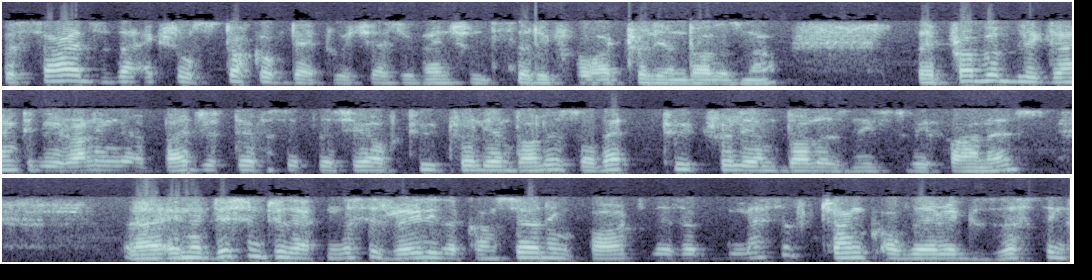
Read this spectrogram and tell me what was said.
besides the actual stock of debt, which, as you mentioned, thirty-four trillion dollars now, they're probably going to be running a budget deficit this year of two trillion dollars. So that two trillion dollars needs to be financed. Uh, in addition to that, and this is really the concerning part, there's a massive chunk of their existing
